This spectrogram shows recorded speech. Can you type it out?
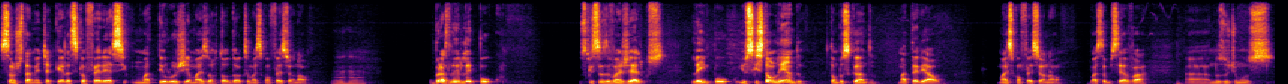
são justamente aquelas que oferecem uma teologia mais ortodoxa, mais confessional. Uhum. O brasileiro lê pouco. Os cristãos evangélicos leem pouco. E os que estão lendo estão buscando material mais confessional. Basta observar ah, nos últimos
